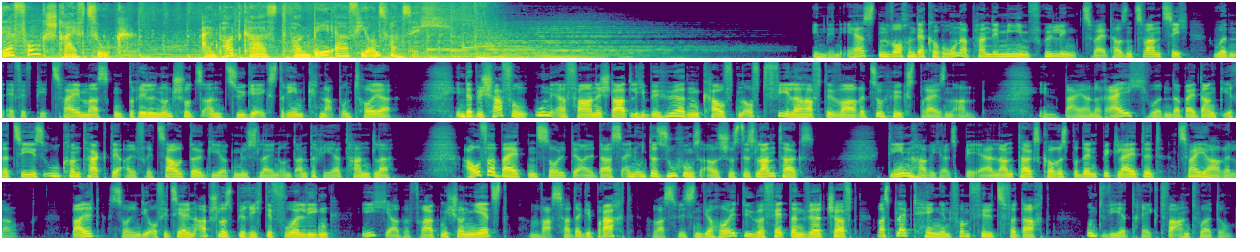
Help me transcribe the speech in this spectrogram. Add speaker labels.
Speaker 1: Der Funkstreifzug. Ein Podcast von BR24.
Speaker 2: In den ersten Wochen der Corona-Pandemie im Frühling 2020 wurden FFP2-Masken, Brillen und Schutzanzüge extrem knapp und teuer. In der Beschaffung unerfahrene staatliche Behörden kauften oft fehlerhafte Ware zu Höchstpreisen an. In Bayern Reich wurden dabei dank ihrer CSU-Kontakte Alfred Sauter, Georg Nüßlein und Andrea Tandler. Aufarbeiten sollte all das ein Untersuchungsausschuss des Landtags. Den habe ich als BR-Landtagskorrespondent begleitet, zwei Jahre lang. Bald sollen die offiziellen Abschlussberichte vorliegen. Ich aber frage mich schon jetzt, was hat er gebracht? Was wissen wir heute über Vetternwirtschaft? Was bleibt hängen vom Filzverdacht? Und wer trägt Verantwortung?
